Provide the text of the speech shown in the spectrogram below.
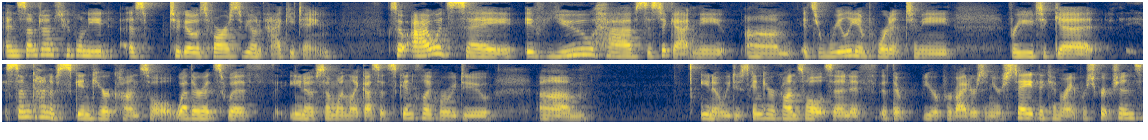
and sometimes people need as, to go as far as to be on Accutane. So, I would say if you have cystic acne, um, it's really important to me for you to get some kind of skincare consult, whether it's with you know someone like us at SkinClick, where we do, um, you know, we do skincare consults, and if if they're your providers in your state, they can write prescriptions.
